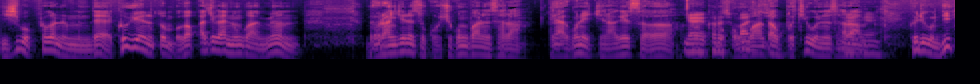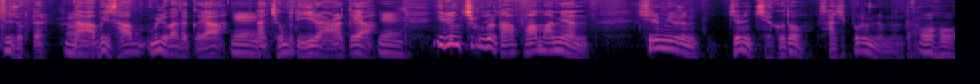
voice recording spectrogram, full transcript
25%가 넘는데 거기에는 또 뭐가 빠져가 있는가 하면 노량진에서 고시 공부하는 사람, 대학원에 진학해서 네, 뭐 그렇죠. 공부한다고 빠지죠. 버티고 있는 사람, 네, 네. 그리고 니트족들, 나 아버지 사업 물려받을 거야, 예. 난 처음부터 일을 안 할 거야, 예. 이런 친구들 다 포함하면 실업률은 저는 적어도 40%는 넘는다. 오호.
